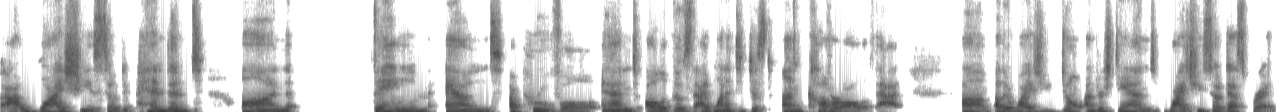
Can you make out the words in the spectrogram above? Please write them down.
uh, why she is so dependent on fame and approval and all of those. I wanted to just uncover all of that. Um, otherwise, you don't understand why she's so desperate.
